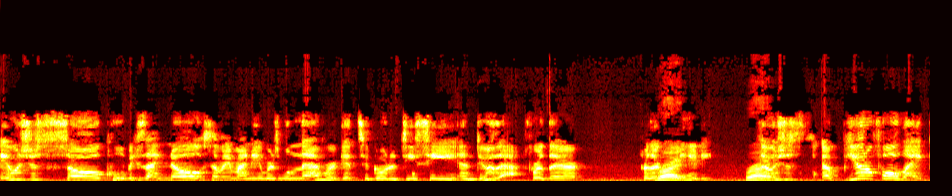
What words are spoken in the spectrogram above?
it was just so cool because I know so many of my neighbors will never get to go to DC and do that for their for their Right. community. Right. So it was just like a beautiful, like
